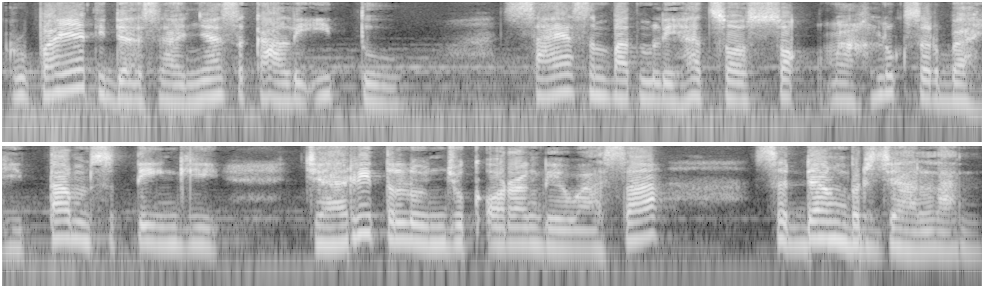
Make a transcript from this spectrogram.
rupanya tidak hanya sekali itu. Saya sempat melihat sosok makhluk serba hitam setinggi jari telunjuk orang dewasa sedang berjalan.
